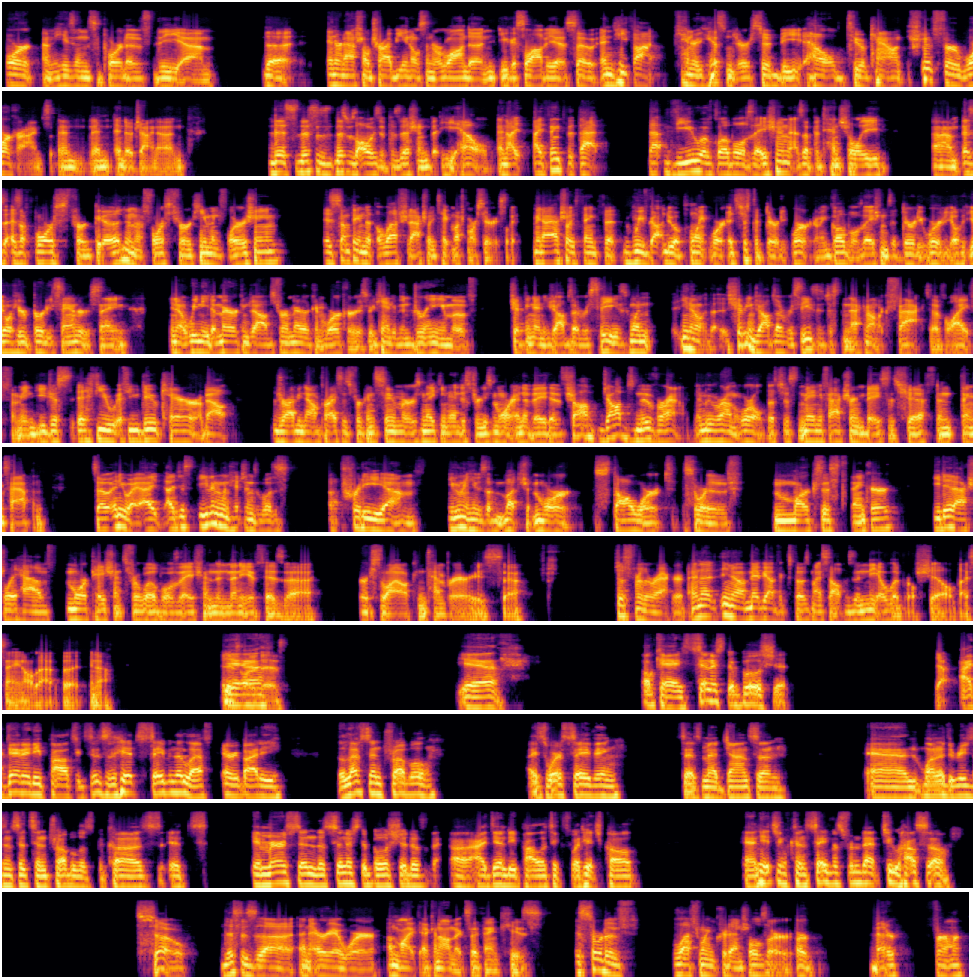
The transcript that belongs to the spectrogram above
Court. I mean, he's in support of the um, the international tribunals in Rwanda and Yugoslavia. So, and he thought Henry Kissinger should be held to account for war crimes in, in Indochina. And this this is this was always a position that he held. And I I think that that that view of globalization as a potentially um, as, as a force for good and a force for human flourishing is something that the left should actually take much more seriously. I mean, I actually think that we've gotten to a point where it's just a dirty word. I mean, globalization is a dirty word. You'll, you'll hear Bernie Sanders saying, you know, we need American jobs for American workers. We can't even dream of shipping any jobs overseas when, you know, shipping jobs overseas is just an economic fact of life. I mean, you just, if you, if you do care about driving down prices for consumers, making industries more innovative. Job, jobs move around. They move around the world. That's just manufacturing bases shift and things happen. So anyway, I, I just even when Hitchens was a pretty um, even when he was a much more stalwart sort of Marxist thinker, he did actually have more patience for globalization than many of his uh, erstwhile contemporaries. So just for the record, and it, you know maybe I've exposed myself as a neoliberal shill by saying all that, but you know, it yeah. Yeah. Okay. Sinister bullshit. Yeah. Identity politics. This is a hit saving the left. Everybody, the left's in trouble. It's worth saving, says Matt Johnson. And one of the reasons it's in trouble is because it's immersed in the sinister bullshit of uh, identity politics, what Hitch called. And Hitchin can save us from that too. How so? So this is uh, an area where, unlike economics, I think his his sort of left wing credentials are are better, firmer.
